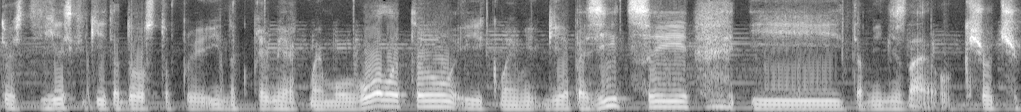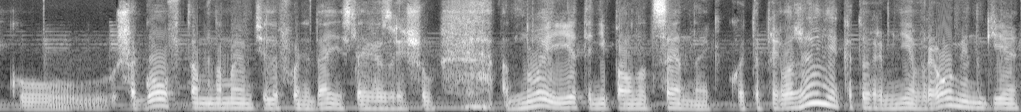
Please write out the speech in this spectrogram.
то есть есть какие-то доступы и, например, к моему wallet, и к моей геопозиции, и там, я не знаю, к счетчику шагов там на моем телефоне, да, если я разрешу. Но и это неполноценное какое-то приложение, которое мне в роуминге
